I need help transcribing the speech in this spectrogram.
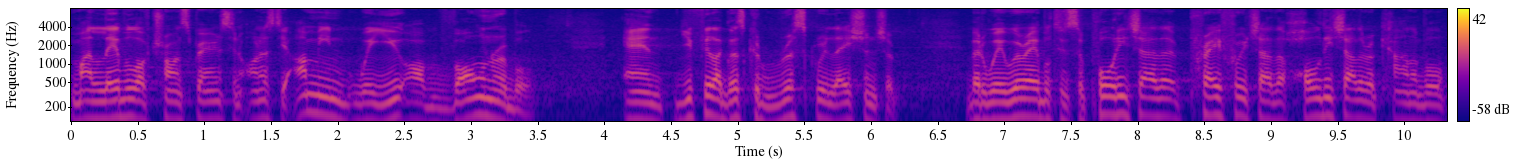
my level of transparency and honesty. I mean, where you are vulnerable and you feel like this could risk relationship, but where we're able to support each other, pray for each other, hold each other accountable.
